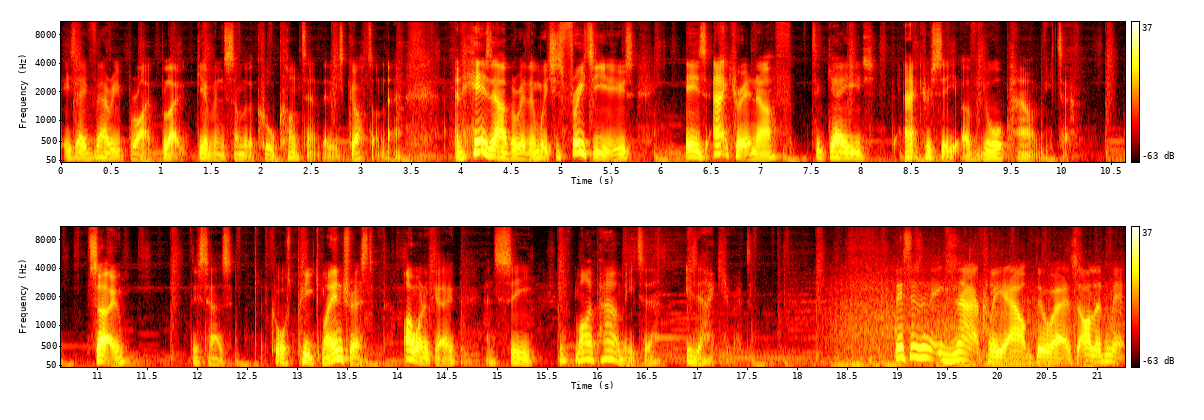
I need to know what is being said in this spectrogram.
is a very bright bloke, given some of the cool content that he's got on there. And his algorithm, which is free to use, is accurate enough to gauge the accuracy of your power meter. So, this has, of course, piqued my interest. I want to go and see if my power meter is accurate. This isn't exactly d'Huez, I'll admit,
